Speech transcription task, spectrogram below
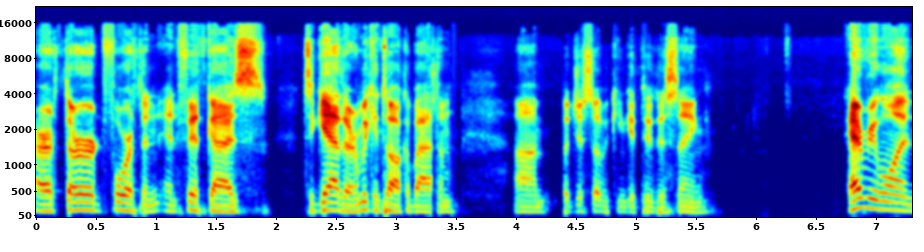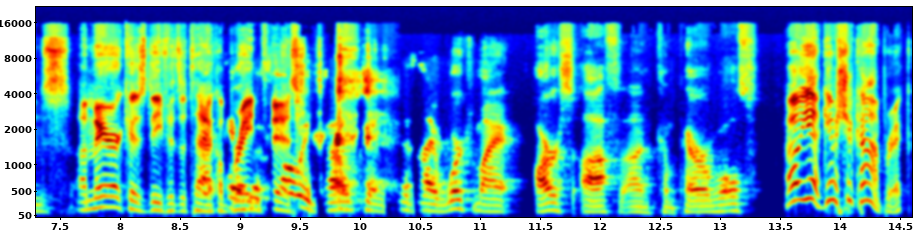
our third, fourth, and, and fifth guys together, and we can talk about them. Um, but just so we can get through this thing, everyone's America's defensive tackle, Hey, Braden Fiske. we because I worked my arse off on comparables. Oh yeah, give us your comp, Rick.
